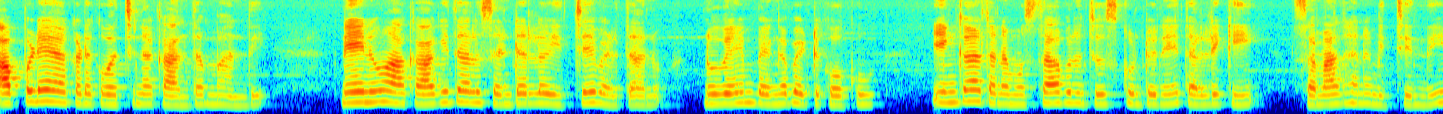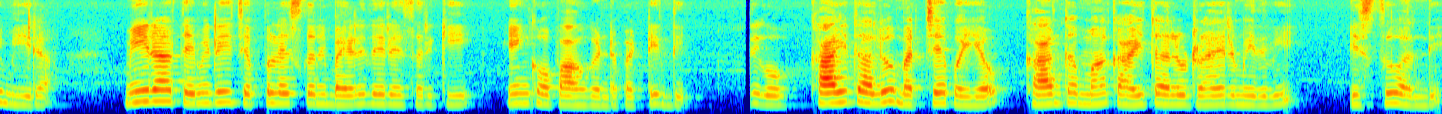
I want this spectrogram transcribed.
అప్పుడే అక్కడికి వచ్చిన కాంతమ్మ అంది. నేను ఆ కాగితాలు సెంటర్లో ఇచ్చే వెళ్తాను. నువ్వేం బెంగపెట్టుకోకు ఇంకా తన ముస్తాబును చూసుకుంటూనే తల్లికి సమాధానమిచ్చింది మీరా. మీరా తెమిలి చెప్పులేసుకుని బయలుదేరేసరికి ఇంకో పావుగంట పట్టింది. ఇదిగో కాగితాలు మర్చేపోయావు. కాంతమ్మ కాగితాలు డ్రాయర్ మీదవి ఇస్తూ అంది.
